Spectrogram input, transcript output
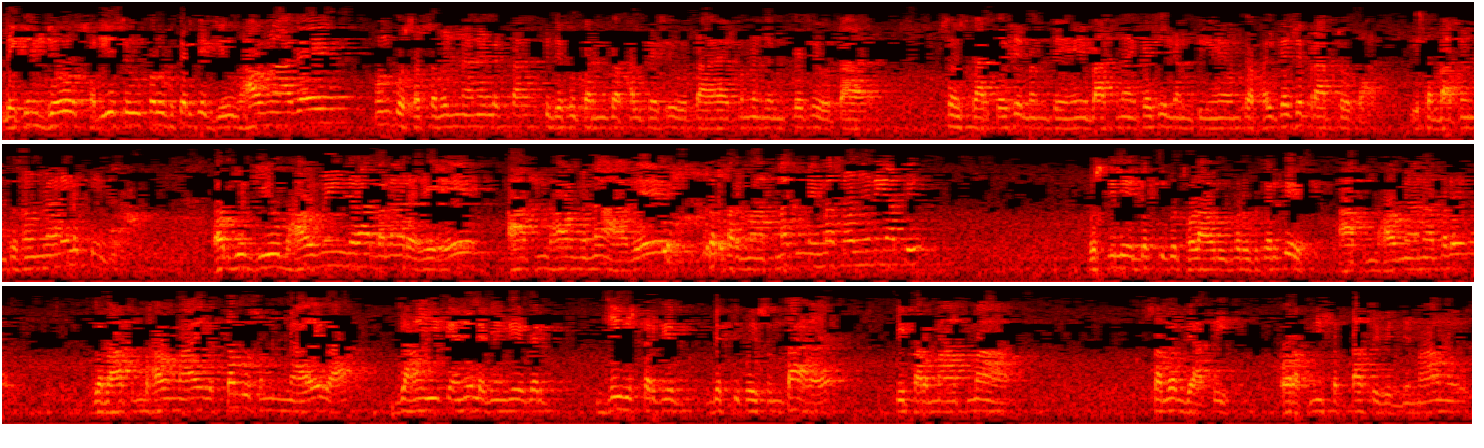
लेकिन जो शरीर से ऊपर उठ करके जीव भाव में आ गए, उनको सब समझ में आने लगता है कि देखो कर्म का फल कैसे होता है, पुनर्जन्म कैसे होता है, संस्कार कैसे बनते हैं, वासनाएँ कैसे बनती हैं, उनका फल कैसे प्राप्त होता है, ये सब बातें उनको समझ में आने लगती हैं। और जो जीव भाव में ही जरा बना रहे आत्म भाव में न आवे तो परमात्मा की महिमा समझ नहीं आती। उसके लिए व्यक्ति को थोड़ा और ऊपर उठ करके आत्म भाव में आना पड़ेगा। जब आत्म भाव में आएगा, तब वो समझ में आएगा, जहाँ ये कहने लगेंगे, अगर जीव स्तर के व्यक्ति कोई सुनता है कि परमात्मा सर्वव्यापी और अपनी सत्ता से विद्यमान है,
